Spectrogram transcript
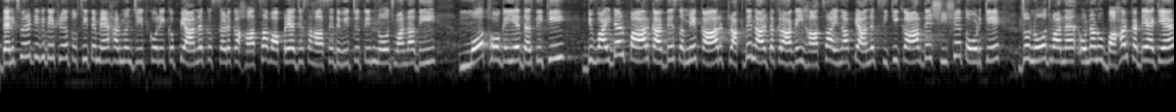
ਦੈਨਿਕ ਸਵੇਰਾ ਟੀਵੀ ਦੇਖ ਰਹੇ ਹੋ ਤੁਸੀਂ ਤੇ ਮੈਂ ਹਰਮਨਜੀਤ ਕੌਰ ਇੱਕ ਭਿਆਨਕ ਸੜਕ ਹਾਦਸਾ ਵਾਪਰਿਆ ਜਿਸ ਹਾਦਸੇ ਦੇ ਵਿੱਚ ਤਿੰਨ ਨੌਜਵਾਨਾਂ ਦੀ ਮੌਤ ਹੋ ਗਈ ਹੈ। ਦੱਸਦੀ ਕਿ ਡਿਵਾਈਡਰ ਪਾਰ ਕਰਦੇ ਸਮੇਂ ਕਾਰ ਟਰੱਕ ਦੇ ਨਾਲ ਟਕਰਾ ਗਈ। ਹਾਦਸਾ ਇੰਨਾ ਭਿਆਨਕ ਸੀ ਕਿ ਕਾਰ ਦੇ ਸ਼ੀਸ਼ੇ ਤੋੜ ਕੇ ਜੋ ਨੌਜਵਾਨ ਹੈ, ਉਹਨਾਂ ਨੂੰ ਬਾਹਰ ਕੱਢਿਆ ਗਿਆ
